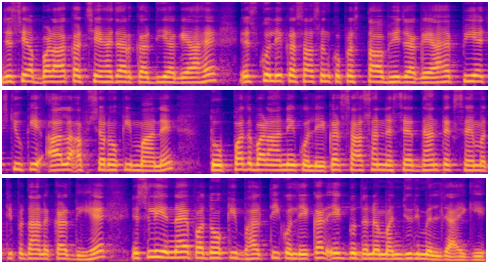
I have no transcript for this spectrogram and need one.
जिसे अब बढ़ाकर 6000 कर दिया गया है। इसको लेकर शासन को प्रस्ताव भेजा गया है। पीएचक्यू के आला अफसरों की माने तो पद बढ़ाने को लेकर शासन ने सैद्धांतिक सहमति प्रदान कर दी है। इसलिए नए पदों की भर्ती को लेकर एक दो दिन में मंजूरी मिल जाएगी।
